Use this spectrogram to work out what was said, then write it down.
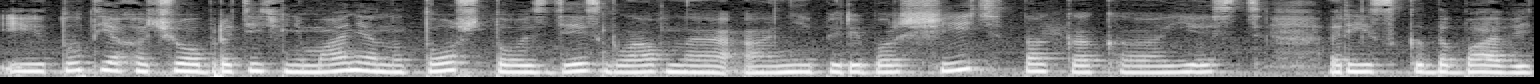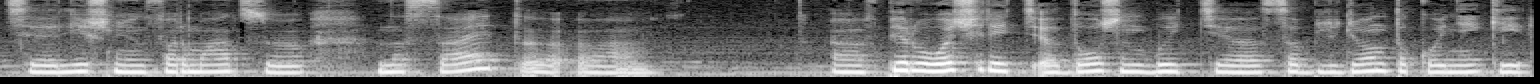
И тут я хочу обратить внимание на то, что здесь главное а, не переборщить, так как а, есть риск добавить лишнюю информацию на сайт. А, в первую очередь должен быть соблюден такой некий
